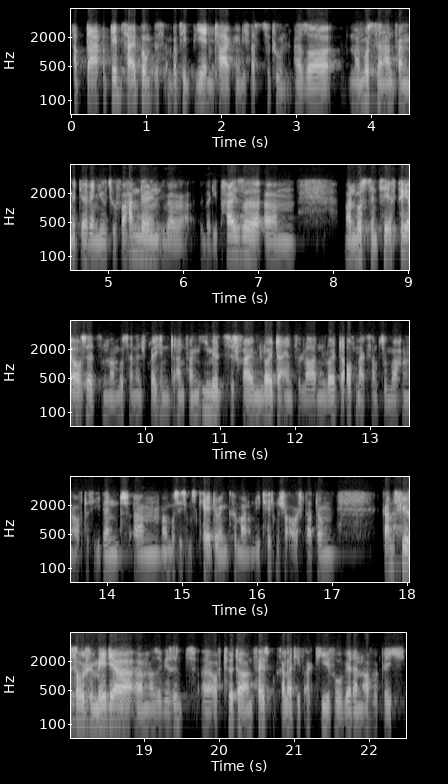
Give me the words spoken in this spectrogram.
ab, da, ab dem Zeitpunkt ist im Prinzip jeden Tag eigentlich was zu tun. Also man muss dann anfangen, mit der Venue zu verhandeln über, über die Preise. Ähm, man muss den CFP aufsetzen, man muss dann entsprechend anfangen, E-Mails zu schreiben, Leute einzuladen, Leute aufmerksam zu machen auf das Event. Ähm, man muss sich ums Catering kümmern, um die technische Ausstattung. Ganz viel Social Media, ähm, also wir sind äh, auf Twitter und Facebook relativ aktiv, wo wir dann auch wirklich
